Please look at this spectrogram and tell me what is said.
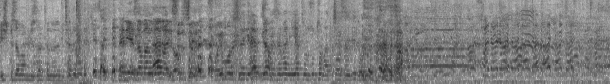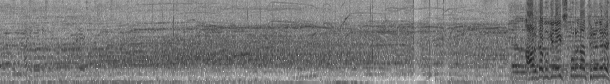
Hiçbir zaman biz zaten öyle bir şey demedik ki. en iyi zamanında aynısını söyle. Oyun bonusuna girer girmez hemen Nihat uzun top atacağız dedi de. Hadi hadi hadi hadi hadi hadi hadi hadi. Arda bugün Eyüpspor'un antrenörü.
